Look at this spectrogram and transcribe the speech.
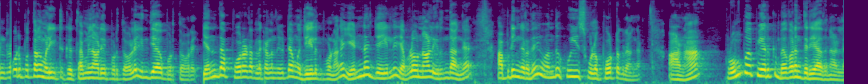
என்ற ஒரு புத்தகம் வெளியிட்டிருக்கு. தமிழ்நாடை பொறுத்தவரை இந்தியாவை பொறுத்தவரை. எந்த போராட்டத்தில் கலந்துக்கிட்டு அவங்க ஜெயிலுக்கு போனாங்க? என்ன ஜெயிலில் எவ்வளோ நாள் இருந்தாங்க? அப்படிங்கிறதை வந்து ஹூ இஸ் ஹூவில் போட்டுக்கிறாங்க. ஆனால் ரொம்ப பேருக்கு விவரம் தெரியாதனால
